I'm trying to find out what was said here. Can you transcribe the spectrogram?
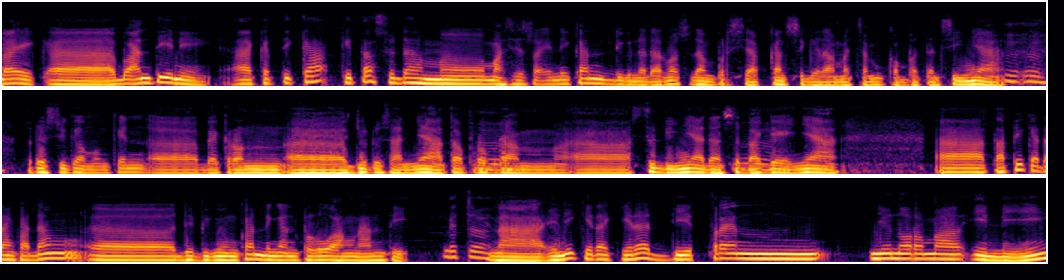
Baik, eh, Bu Anti nih, eh, ketika kita sudah me- mahasiswa ini kan di Gunadarma sudah mempersiapkan segala macam kompetensinya, Mm-mm. terus juga mungkin eh, background eh, jurusannya atau program eh, studinya dan sebagainya. Eh, tapi kadang-kadang eh, dibingungkan dengan peluang nanti. Betul. Nah, ini kira-kira di tren new normal ini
